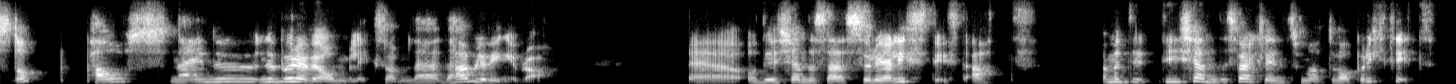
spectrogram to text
stopp, paus, nej nu, nu börjar vi om liksom. Det, det här blev inget bra. Eh, och det kändes så surrealistiskt att ja, men det, det kändes verkligen inte som att det var på riktigt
